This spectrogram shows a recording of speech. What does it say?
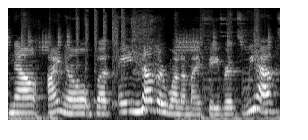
Now, I know, but another one of my favorites, we have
